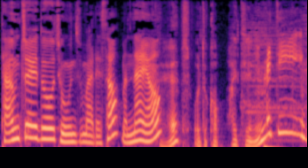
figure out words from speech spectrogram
다음 주에도 좋은 주말에서 만나요. 네. 월드컵 화이팅! 화이팅!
